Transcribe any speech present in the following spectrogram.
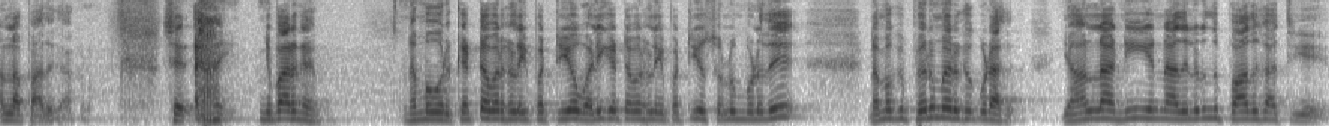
நல்லா பாதுகாக்கணும். சரி இங்கே பாருங்கள் நம்ம ஒரு கெட்டவர்களை பற்றியோ வழிகெட்டவர்களை பற்றியோ சொல்லும் பொழுது நமக்கு பெருமை இருக்கக்கூடாது. யாழ்லா நீ என்னை அதிலிருந்து பாதுகாத்தியே.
